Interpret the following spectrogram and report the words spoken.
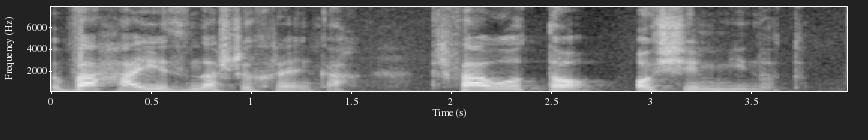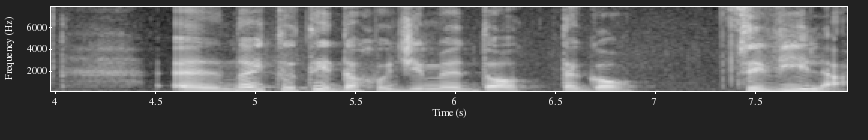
Waha jest w naszych rękach. Trwało to 8 minut. E, No i tutaj dochodzimy do tego cywila.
